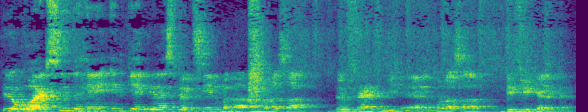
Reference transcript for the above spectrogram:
कि जो वायरसेस हैं, इनके अगेंस्ट वैक्सीन बनाना थोड़ा सा डिफरेंट भी है, थोड़ा सा डिफ़िकल्ट है।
